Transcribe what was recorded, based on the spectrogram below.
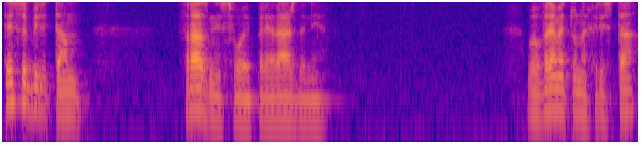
Те са били там в разни свои прераждания. Във времето на Христа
